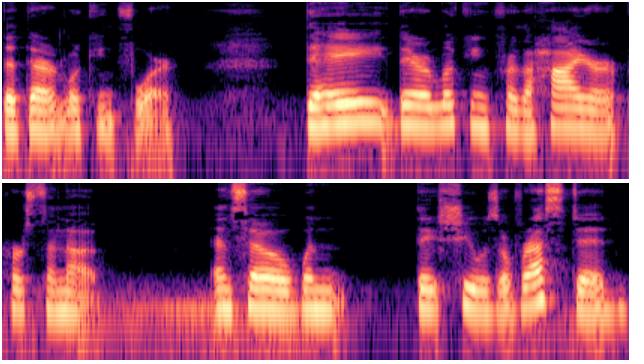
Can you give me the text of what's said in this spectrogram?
that they're looking for. They, they're looking for the higher person up. And so when they, she was arrested,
